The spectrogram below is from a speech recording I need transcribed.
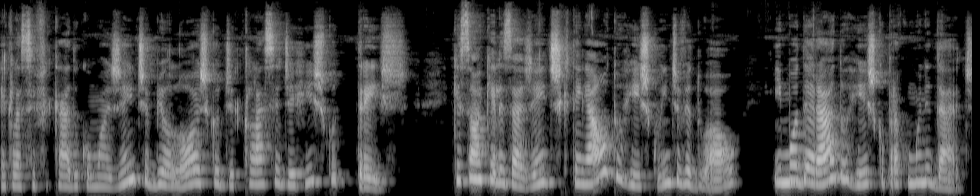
é classificado como agente biológico de classe de risco 3, que são aqueles agentes que têm alto risco individual e moderado risco para a comunidade,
